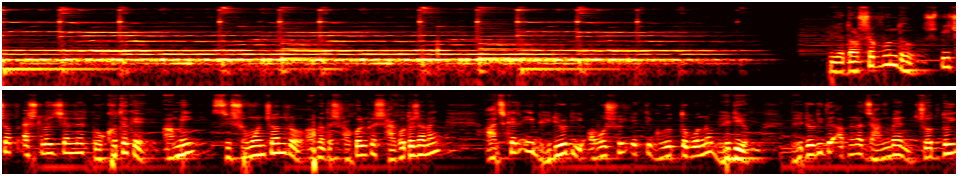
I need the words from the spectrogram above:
প্রিয় দর্শক বন্ধু স্পিচ অফ অ্যাস্ট্রোলজি চ্যানেলের পক্ষ থেকে আমি শ্রী সুমন চন্দ্র আপনাদের সকলকে স্বাগত জানাই। আজকের এই ভিডিওটি অবশ্যই একটি গুরুত্বপূর্ণ ভিডিও। ভিডিওটিতে আপনারা জানবেন, চোদ্দোই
